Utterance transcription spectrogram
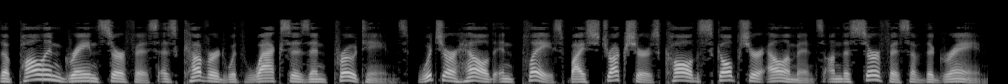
The pollen grain surface is covered with waxes and proteins, which are held in place by structures called sculpture elements on the surface of the grain.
